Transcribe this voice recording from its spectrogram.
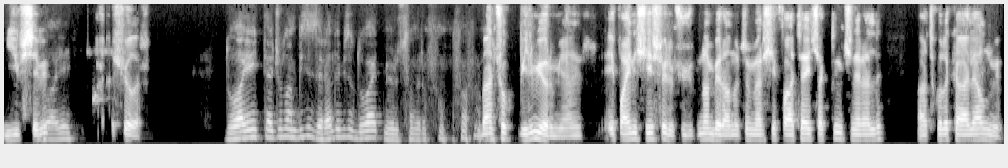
Yiyip sevip Duaya, yaşıyorlar. duaya ihtiyacı olan biziz herhalde. Biz de dua etmiyoruz sanırım. Ben çok bilmiyorum yani. Hep aynı şeyi söylüyorum. Çocukluğumdan beri anlatıyorum. Her şeyi Fatiha'ya çaktığım için herhalde artık o da kale almıyor.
